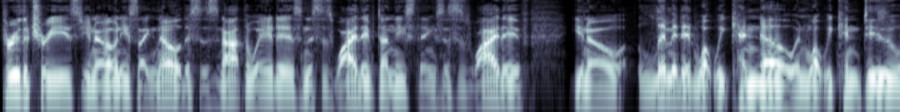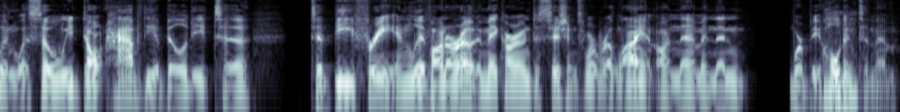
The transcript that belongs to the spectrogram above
through the trees you know and he's like no this is not the way it is and this is why they've done these things. This is why they've you know limited what we can know and what we can do and what so we don't have the ability to to be free and live on our own and make our own decisions. We're reliant on them and then we're beholden to them.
